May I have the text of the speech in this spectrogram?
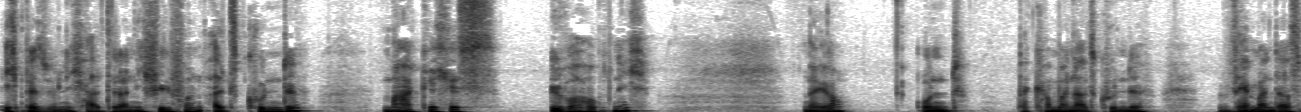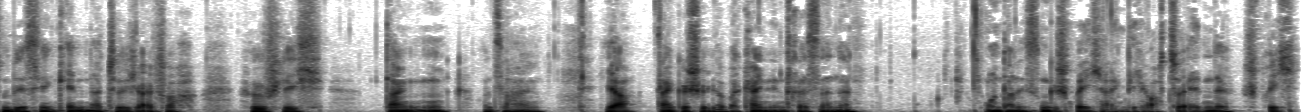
ich persönlich halte da nicht viel von. Als Kunde mag ich es überhaupt nicht. Naja, und da kann man als Kunde, wenn man das ein bisschen kennt, natürlich einfach höflich danken und sagen, ja, danke schön, aber kein Interesse. Ne? Und dann ist ein Gespräch eigentlich auch zu Ende. Sprich,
